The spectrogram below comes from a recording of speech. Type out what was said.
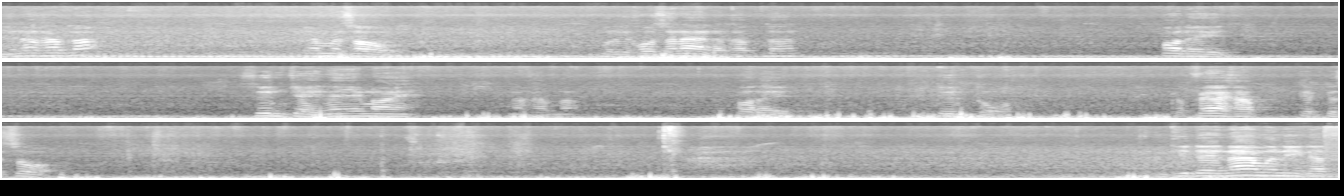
นี่เนาะครับเนาะยังมาเศร้าบริโฆษณาแล้วครับตอนพ่อได้ซื่นใจนะยังน้อยนะครับเนาะพ่อได้ตื่นตัวกาแฟครับเอสเปรสโซ่ที่ได้หน้ามันนี่ครับ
